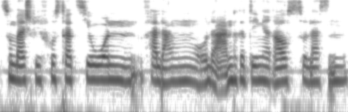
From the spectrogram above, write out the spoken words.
zum Beispiel Frustration, Verlangen oder andere Dinge rauszulassen.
